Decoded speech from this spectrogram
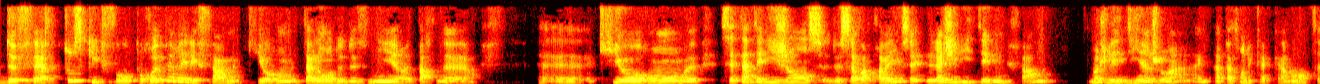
de faire tout ce qu'il faut pour repérer les femmes qui auront le talent de devenir partenaires, euh, qui auront euh, cette intelligence de savoir travailler, c'est l'agilité d'une femme, moi, je l'ai dit un jour à un, patron du CAC 40,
